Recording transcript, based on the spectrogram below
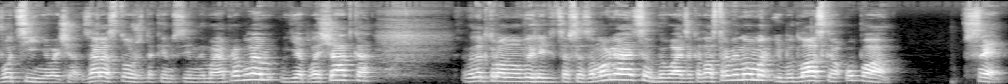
в оцінювача. Зараз теж таким цим немає проблем. Є площадка. В електронному вигляді це все замовляється, вбивається кадастровий номер, і, будь ласка, опа, все,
